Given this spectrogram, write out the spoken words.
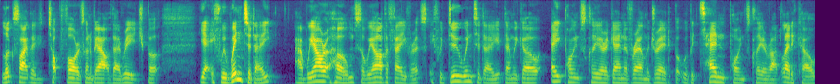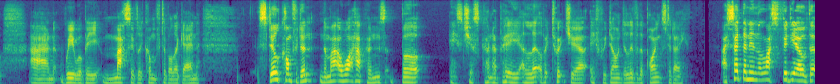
Looks like the top four is going to be out of their reach. But yeah, if we win today, and we are at home, so we are the favourites. If we do win today, then we go eight points clear again of Real Madrid, but we'll be 10 points clear of Atletico, and we will be massively comfortable again. Still confident no matter what happens, but it's just going to be a little bit twitchier if we don't deliver the points today. I said then in the last video that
